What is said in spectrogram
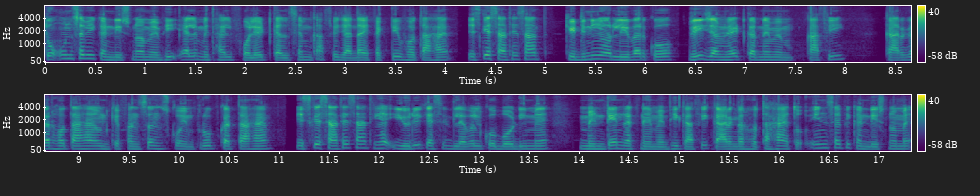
तो उन सभी कंडीशनों में भी एल मिथाइल फोलेट कैल्शियम काफ़ी ज़्यादा इफ़ेक्टिव होता है। इसके साथ ही साथ किडनी और लीवर को रीजनरेट करने में काफ़ी कारगर होता है, उनके फ़ंक्शंस को इम्प्रूव करता है। इसके साथ ही साथ यह यूरिक एसिड लेवल को बॉडी में मेंटेन रखने में भी काफ़ी कारगर होता है। तो इन सभी कंडीशनों में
